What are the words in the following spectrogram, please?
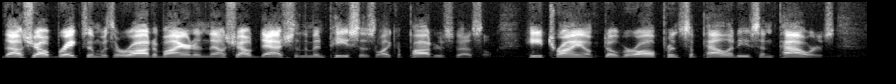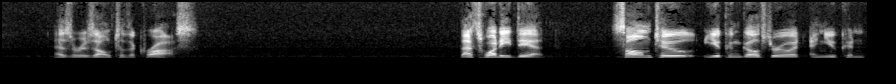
Thou shalt break them with a rod of iron, and thou shalt dash them in pieces like a potter's vessel. He triumphed over all principalities and powers as a result of the cross. That's what he did. Psalm 2, you can go through it and you can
